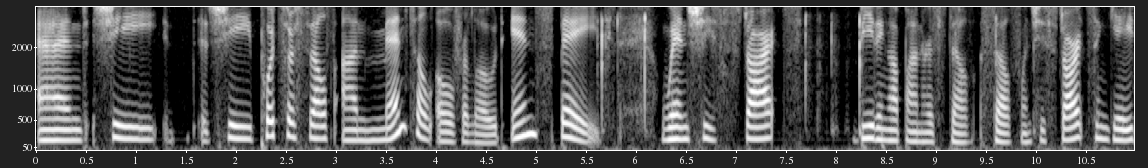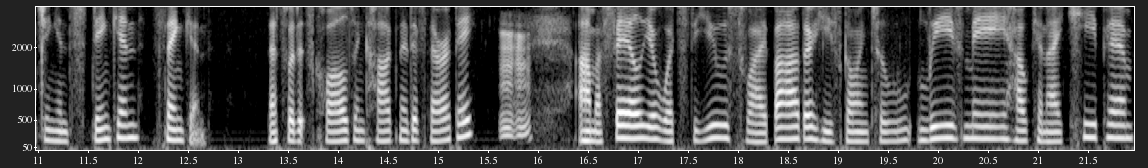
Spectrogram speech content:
and she she puts herself on mental overload in spades when she starts beating up on herself when she starts engaging in stinking thinking that's what it's called in cognitive therapy Mm-hmm. I'm a failure. What's the use? Why bother? He's going to leave me. How can I keep him?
